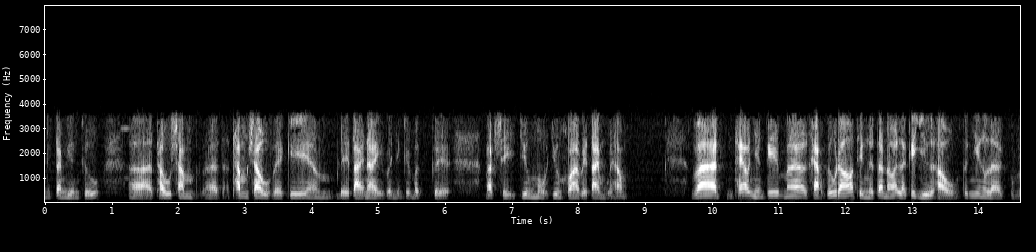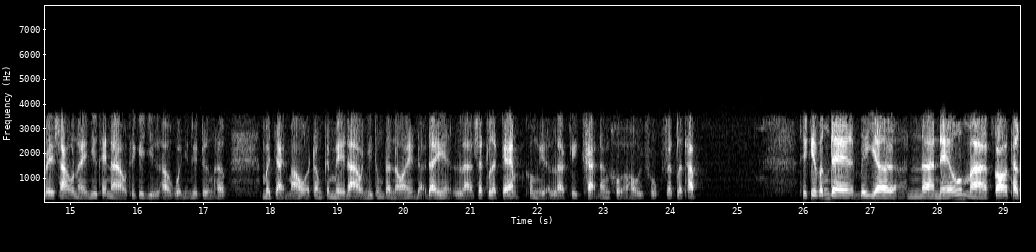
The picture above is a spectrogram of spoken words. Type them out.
người ta nghiên cứu uh, thâu xăm uh, thăm sâu về cái um, đề tài này và những cái bậc uh, bác sĩ chuyên môn chuyên khoa về tai mũi họng và theo những cái khảo cứu đó thì người ta nói là cái dự hậu tất nhiên là về sau này như thế nào thì cái dự hậu của những cái trường hợp mà chảy máu ở trong cái mê đào như chúng ta nói ở đây là rất là kém, có nghĩa là cái khả năng hồi phục rất là thấp. Thì cái vấn đề bây giờ là nếu mà có thật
